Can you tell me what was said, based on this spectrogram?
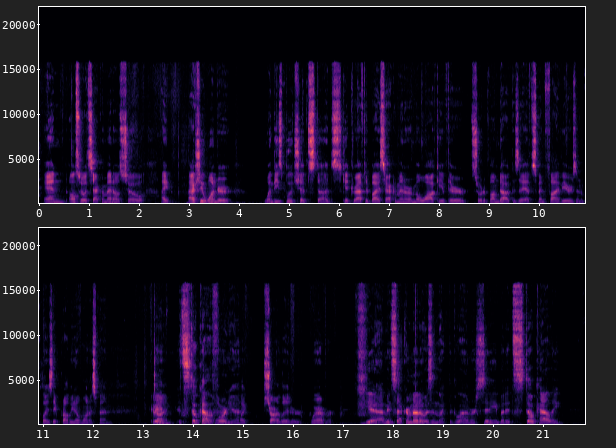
and also it's Sacramento. So I, I actually wonder when these blue chip studs get drafted by Sacramento or Milwaukee if they're sort of bummed out because they have to spend five years in a place they probably don't want to spend, I mean, time. it's still California. like Charlotte or wherever. Yeah, I mean Sacramento isn't like the glamour city, but it's still Cali,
